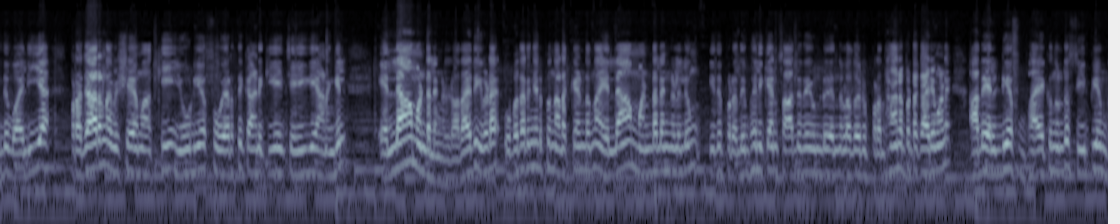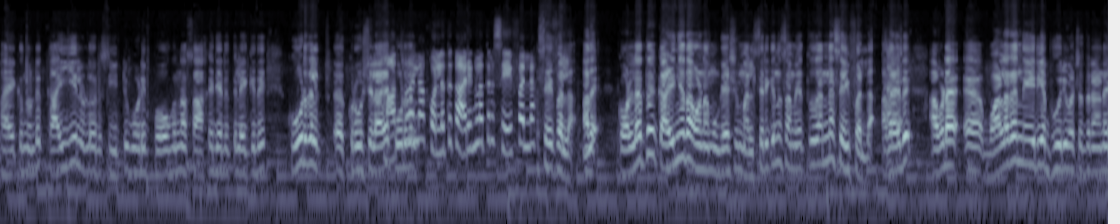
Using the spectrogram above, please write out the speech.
ഇത് വലിയ പ്രചാരണ വിഷയമാക്കി യു ഡി എഫ് ഉയർത്തി കാണിക്കുകയും ചെയ്യുകയാണെങ്കിൽ എല്ലാ മണ്ഡലങ്ങളിലും അതായത് ഇവിടെ ഉപതെരഞ്ഞെടുപ്പ് നടക്കേണ്ടുന്ന എല്ലാ മണ്ഡലങ്ങളിലും ഇത് പ്രതിഫലിക്കാൻ സാധ്യതയുണ്ട് എന്നുള്ളത് ഒരു പ്രധാനപ്പെട്ട കാര്യമാണ്. അത് എൽ ഡി എഫ് ഭയക്കുന്നുണ്ട് സി പി എം ഭയക്കുന്നുണ്ട്. കയ്യിലുള്ള ഒരു സീറ്റ് കൂടി പോകുന്ന സാഹചര്യത്തിലേക്ക് ഇത് കൂടുതൽ ക്രൂഷ്യലായ കൂടുതൽ കൊല്ലത്ത് കാര്യങ്ങൾ അത്ര സേഫ് അല്ല. സേഫ് അല്ല. അതെ. കൊല്ലത്ത് കഴിഞ്ഞ തവണ മുകേഷ് മത്സരിക്കുന്ന സമയത്ത് തന്നെ സേഫ് അല്ല. അതായത് അവിടെ വളരെ നേരിയ ഭൂരിപക്ഷത്തിനാണ്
